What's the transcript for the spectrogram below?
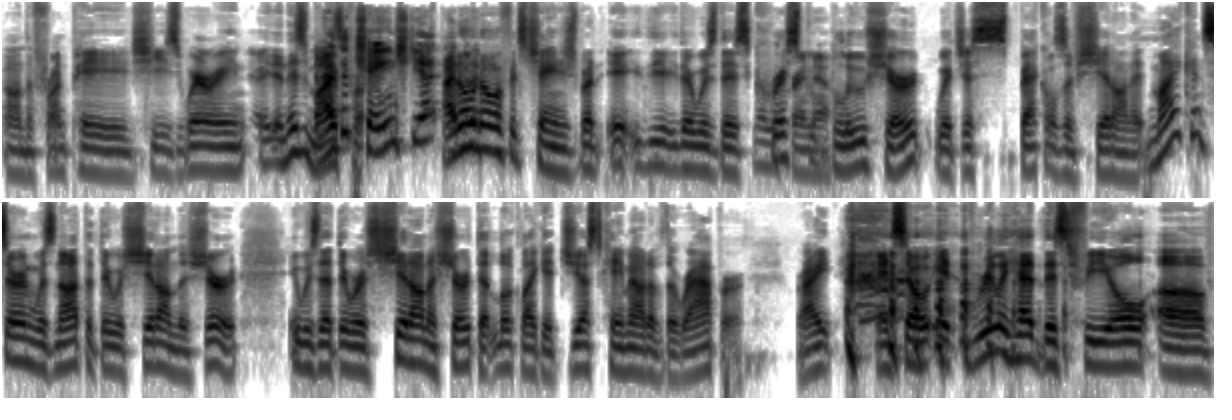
on the front page, he's wearing, and this is my. Has it changed yet? I don't know if it's changed, but it, there was this crisp right blue shirt with just speckles of shit on it. My concern was not that there was shit on the shirt; it was that there was shit on a shirt that looked like it just came out of the wrapper, right? And so it really had this feel of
